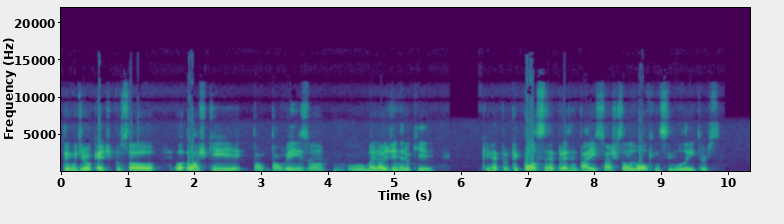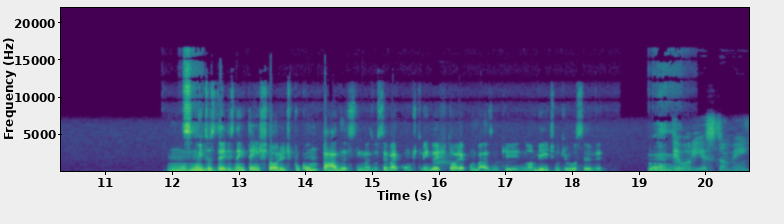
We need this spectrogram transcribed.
tem muito jogo que é tipo só. Eu, eu acho que tal, talvez o, o melhor gênero que, que, rep, que possa representar isso, acho que são os Walking Simulators. Sim. Muitos deles nem tem história, tipo, contada assim, mas você vai construindo a história com base no, que, no ambiente, no que você vê. Com teorias também.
